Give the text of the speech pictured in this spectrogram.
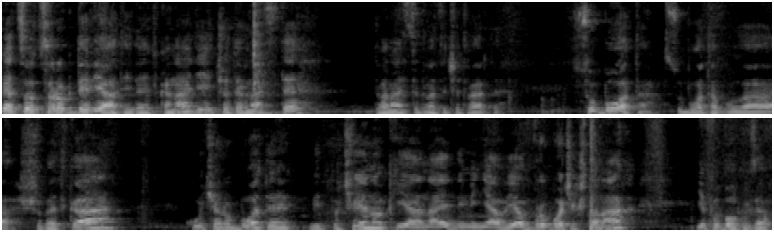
549 день в Канаді, 14, 12, 24. Субота. Субота була швидка, куча роботи, відпочинок. Я навіть не міняв, я в робочих штанах і футболку взяв.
